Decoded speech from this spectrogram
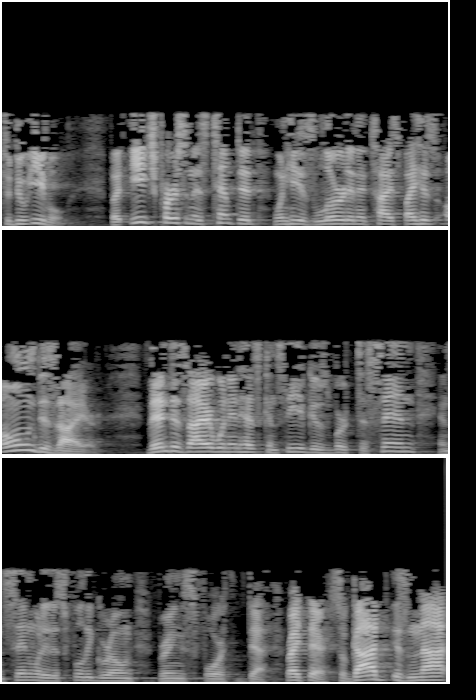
to do evil. But each person is tempted when he is lured and enticed by his own desire. Then desire, when it has conceived, gives birth to sin, and sin, when it is fully grown, brings forth death. Right there. So God is not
